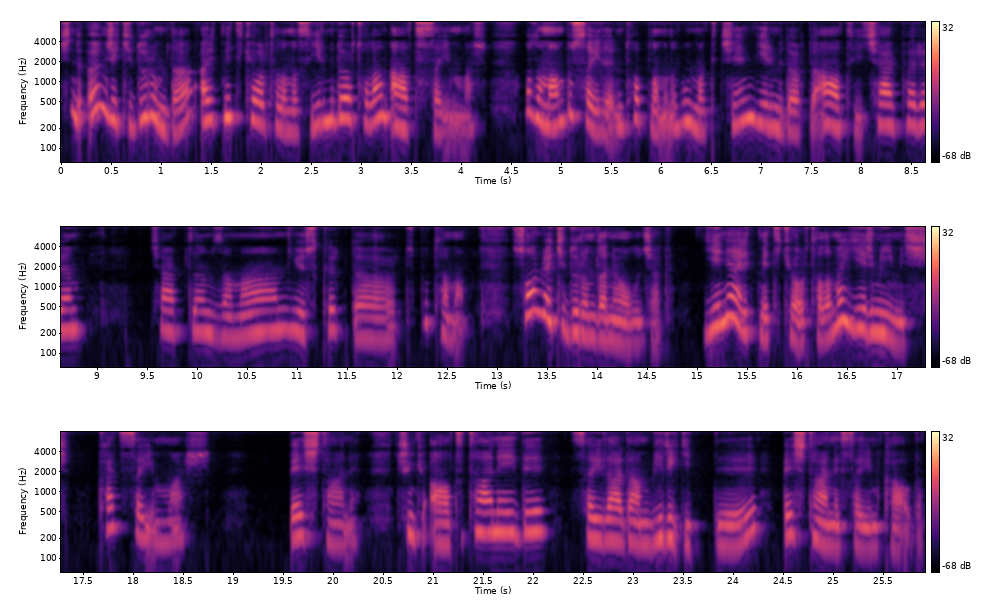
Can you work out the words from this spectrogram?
Şimdi önceki durumda aritmetik ortalaması 24 olan 6 sayım var. O zaman bu sayıların toplamını bulmak için 24 ile 6'yı çarparım. Çarptığım zaman 144. Bu tamam. Sonraki durumda ne olacak? Yeni aritmetik ortalama 20'ymiş. Kaç sayım var? 5 tane. Çünkü 6 taneydi. Sayılardan biri gitti. 5 tane sayım kaldı.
